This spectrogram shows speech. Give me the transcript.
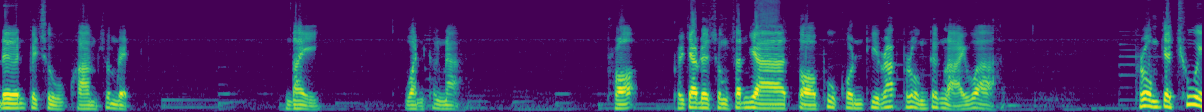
เดินไปสู่ความสำเร็จ ในวันข้างหน้า เพราะพระเจ้าได้ทรงสัญญาต่อผู้คนที่รักพระองค์ทั้งหลายว่า พระองค์จะช่วย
